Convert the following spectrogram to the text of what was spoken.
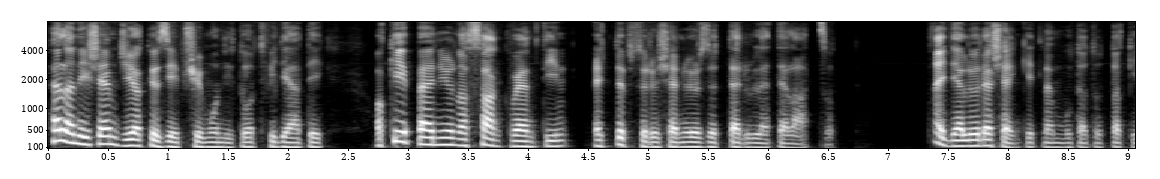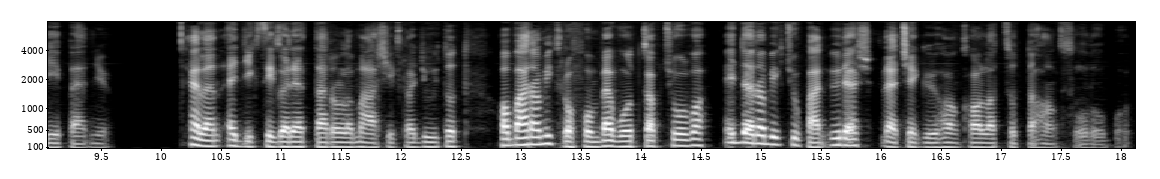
Helen és MG a középső monitort figyelték. A képernyőn a San Quentin egy többszörösen őrzött területe látszott. Egyelőre senkit nem mutatott a képernyő. Helen egyik cigarettáról a másikra gyújtott, ha bár a mikrofon be volt kapcsolva, egy darabig csupán üres, recsegő hang hallatszott a hangszóróból.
